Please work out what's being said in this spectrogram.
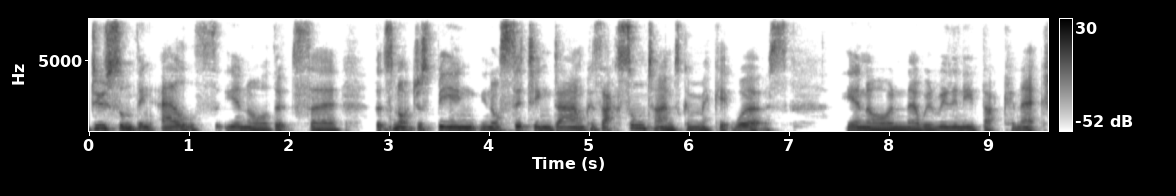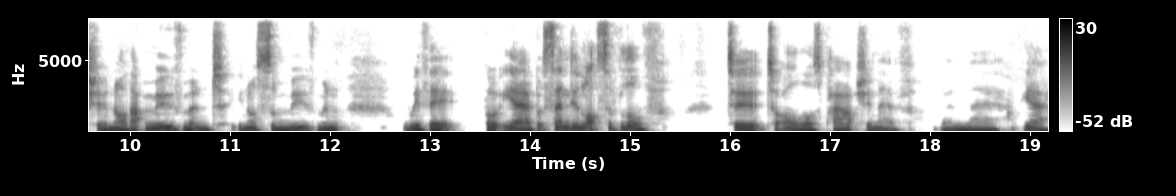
do something else, you know, that's uh, that's not just being, you know, sitting down because that sometimes can make it worse, you know. And uh, we really need that connection or that movement, you know, some movement with it. But yeah, but sending lots of love to to all those parts, you know, and uh, yeah,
